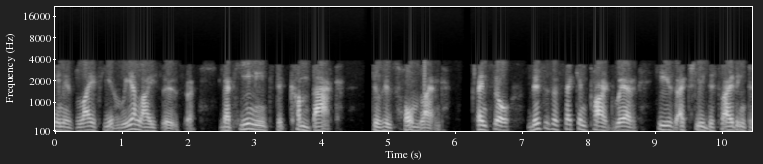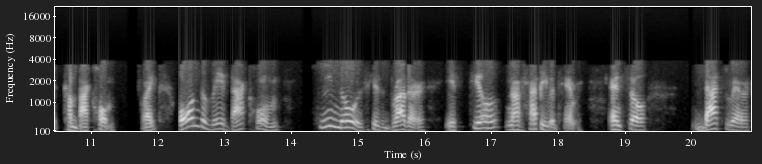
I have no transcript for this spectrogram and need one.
in his life, he realizes that he needs to come back to his homeland. And so this is a second part where he is actually deciding to come back home, right? On the way back home, he knows his brother is still not happy with him. And so that's where,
